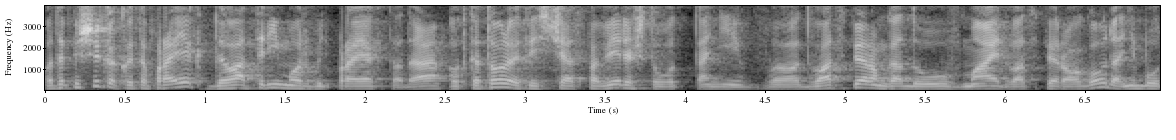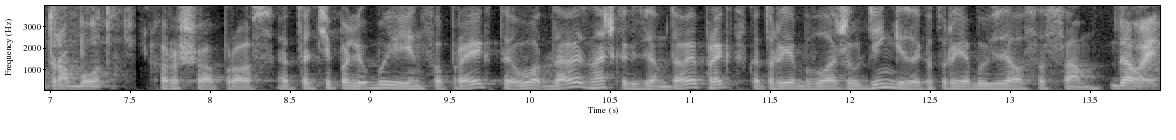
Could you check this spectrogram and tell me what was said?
Вот опиши какой-то проект, 2-3, может быть, проекта, да, вот которые ты сейчас поверишь, что вот они в 2021 году, в мае 2021 года, они будут работать. Хороший вопрос. Это типа любые инфопроекты. Вот, давай, знаешь, как сделаем? Давай проекты, в которые я бы вложил деньги, за которые я бы взялся сам. Давай.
